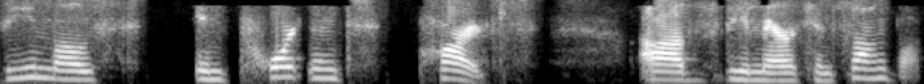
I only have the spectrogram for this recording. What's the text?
the most important parts of the American songbook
